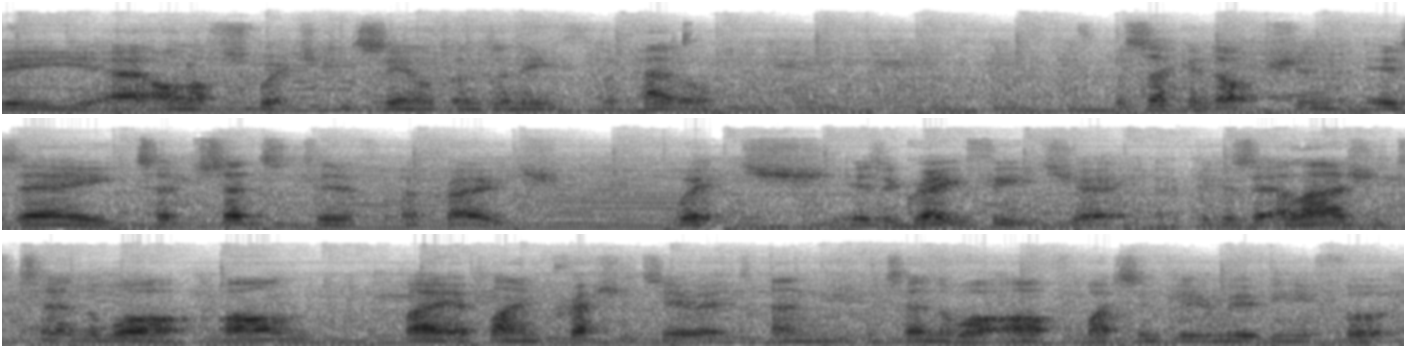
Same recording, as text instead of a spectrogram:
the uh, on-off switch concealed underneath the pedal. The second option is a touch-sensitive approach, which is a great feature because it allows you to turn the wah on by applying pressure to it, and you can turn the wah off by simply removing your foot.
